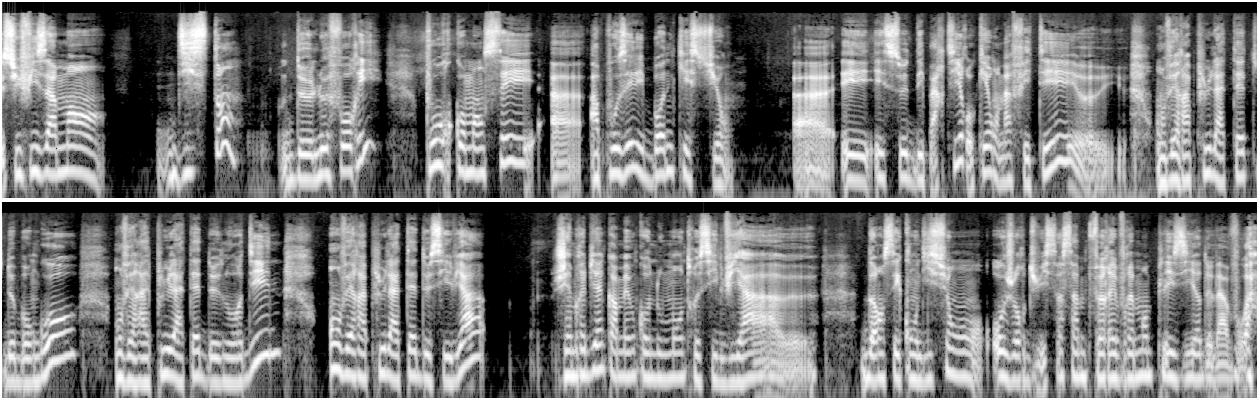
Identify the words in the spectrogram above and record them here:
suffisamment distant de l'euphorie pour commencer à poser les bonnes questions? Euh, et, se départir. Ok, on a fêté, euh, on verra plus la tête de Bongo, on verra plus la tête de Nourdine, on verra plus la tête de Sylvia. J'aimerais bien quand même qu'on nous montre Sylvia euh, dans ces conditions aujourd'hui. Ça, ça me ferait vraiment plaisir de la voir.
